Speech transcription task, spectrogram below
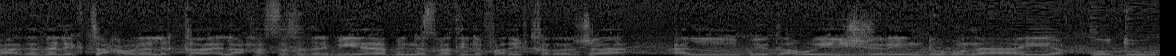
بعد ذلك تحول اللقاء إلى حصة تدريبية بالنسبة لفريق الرجاء البيضاوي. جريندو هنا يقود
